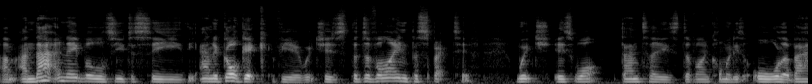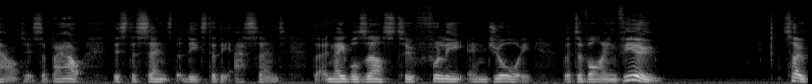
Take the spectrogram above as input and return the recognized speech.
Um, and that enables you to see the anagogic view, which is the divine perspective, which is what Dante's Divine Comedy is all about. It's about this descent that leads to the ascent that enables us to fully enjoy the divine view. So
